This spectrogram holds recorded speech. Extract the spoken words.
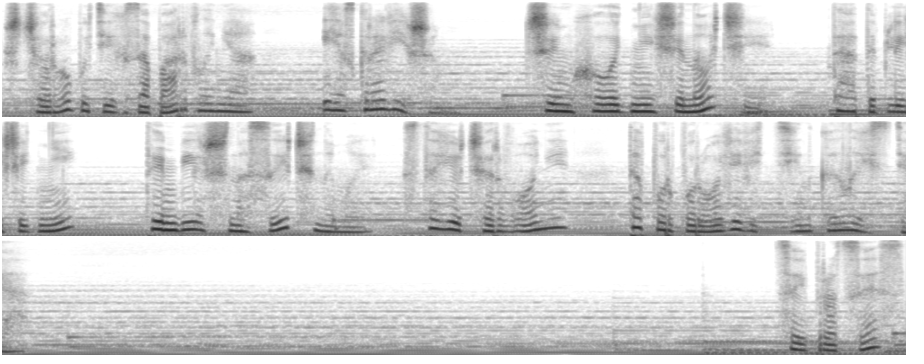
що робить їх забарвлення яскравішим. Чим холодніші ночі та тепліші дні, тим більш насиченими стають червоні та пурпурові відтінки листя. Цей процес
